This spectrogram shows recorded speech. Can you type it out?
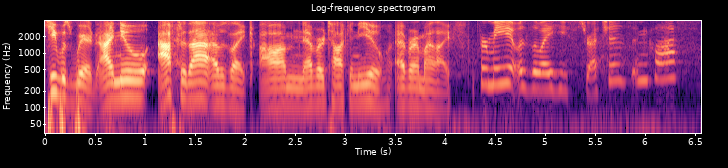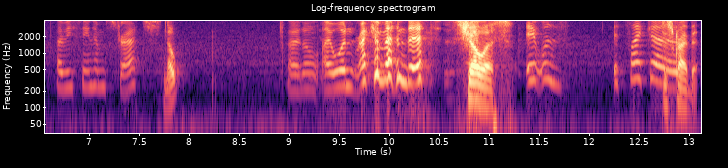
He was weird. I knew after that I was like, I'm never talking to you ever in my life. For me, it was the way he stretches in class. Have you seen him stretch? Nope. I don't. I wouldn't recommend it. Show us. It was. It's like a. Describe it.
